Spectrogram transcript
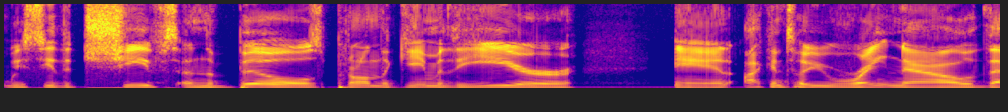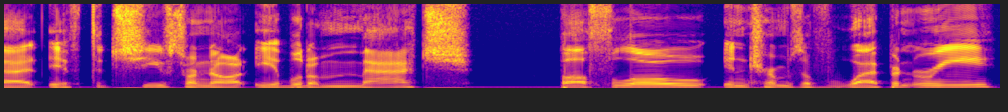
we see the Chiefs and the Bills put on the game of the year and I can tell you right now that if the Chiefs are not able to match Buffalo in terms of weaponry,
